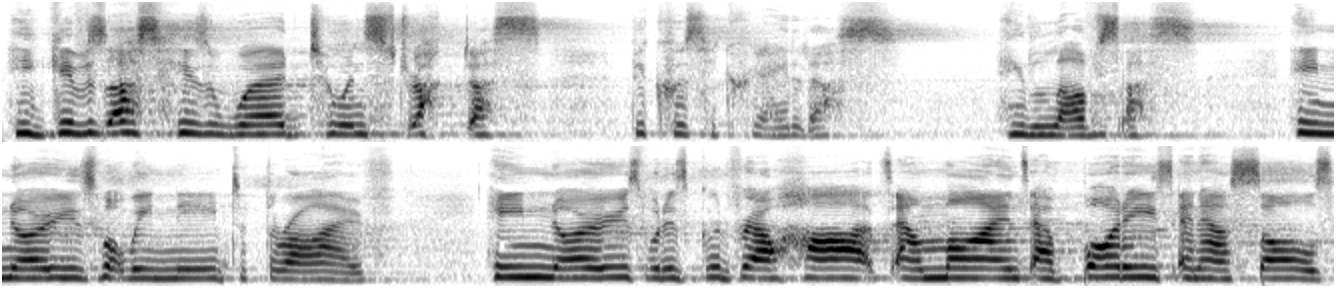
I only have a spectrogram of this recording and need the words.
He gives us His word to instruct us because He created us. He loves us. He knows what we need to thrive. He knows what is good for our hearts, our minds, our bodies, and our souls.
